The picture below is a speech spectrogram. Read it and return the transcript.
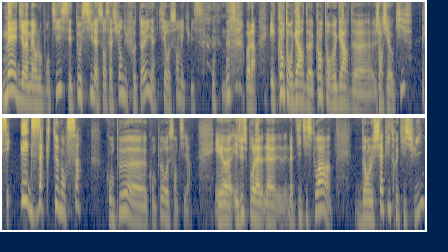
mais, dirait Merleau-Ponty, c'est aussi la sensation du fauteuil qui ressent mes cuisses. Mm. voilà. Et quand on regarde, quand on regarde euh, Georgia O'Keeffe, c'est exactement ça qu'on peut, euh, qu'on peut ressentir. Et, euh, juste pour la, petite histoire, dans le chapitre qui suit,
